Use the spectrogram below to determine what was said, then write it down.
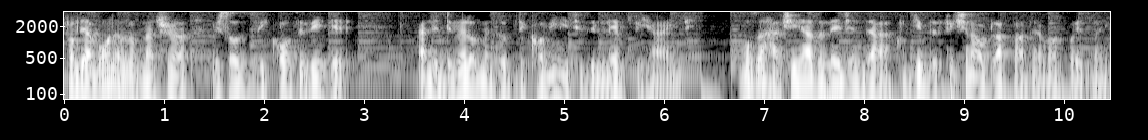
From the abundance of natural resources he cultivated and the development of the communities he left behind, Musa actually has a legend that could give the fictional Black Panther a run for his money.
